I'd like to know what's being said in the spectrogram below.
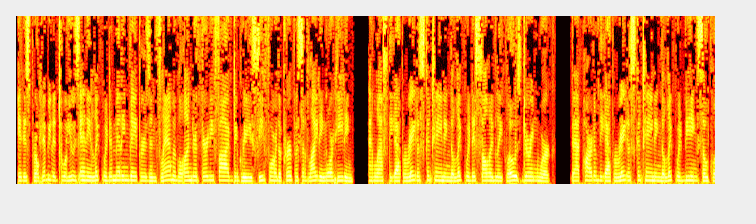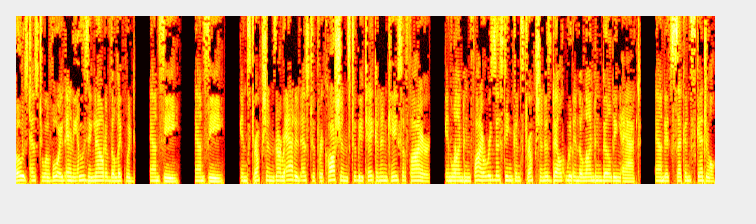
It is prohibited to use any liquid emitting vapors inflammable under 35 degrees C for the purpose of lighting or heating, unless the apparatus containing the liquid is solidly closed during work that part of the apparatus containing the liquid being so closed as to avoid any oozing out of the liquid. And c. And c. Instructions are added as to precautions to be taken in case of fire. In London fire-resisting construction is dealt with in the London Building Act, and its second schedule,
